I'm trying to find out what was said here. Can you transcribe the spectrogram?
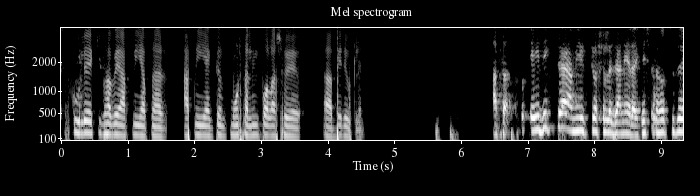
স্কুলে কীভাবে আপনি আপনার আপনি একজন মোরসালিন পলাশ হয়ে বেড়ে উঠলেন। আচ্ছা তো এই দিকটা আমি একটু আসলে জানিয়ে রাখি। সেটা হচ্ছে যে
